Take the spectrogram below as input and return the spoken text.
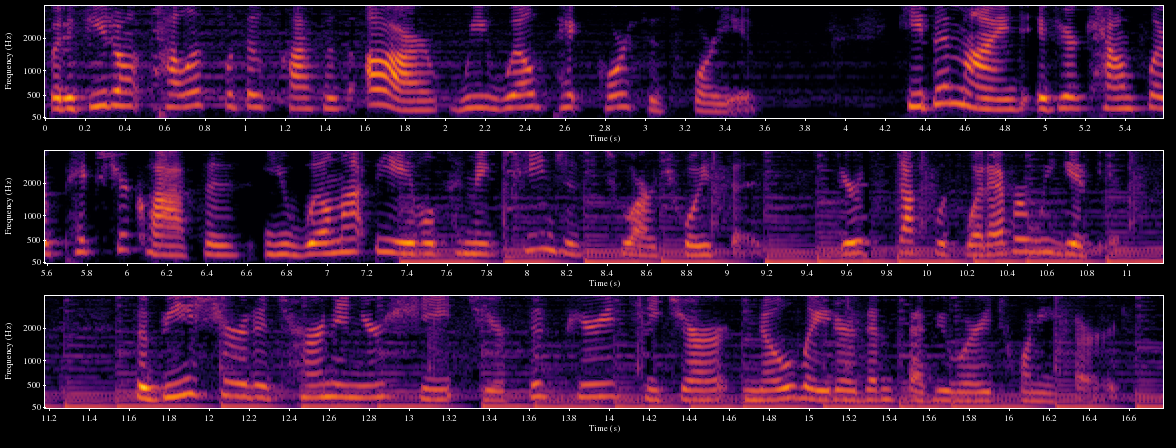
But if you don't tell us what those classes are, we will pick courses for you. Keep in mind, if your counselor picks your classes, you will not be able to make changes to our choices. You're stuck with whatever we give you. So be sure to turn in your sheet to your fifth period teacher no later than February 23rd.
